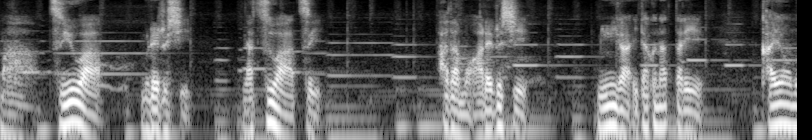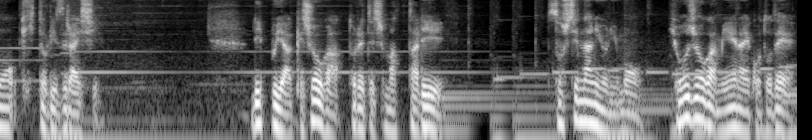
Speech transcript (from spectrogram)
まあ、梅雨は蒸れるし、夏は暑い。肌も荒れるし、耳が痛くなったり、会話も聞き取りづらいし、リップや化粧が取れてしまったり、そして何よりも表情が見えないことで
